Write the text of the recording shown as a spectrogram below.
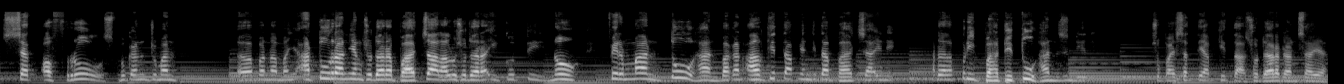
set of rules, bukan cuma apa namanya aturan yang saudara baca lalu saudara ikuti. No, firman Tuhan bahkan Alkitab yang kita baca ini adalah pribadi Tuhan sendiri. Supaya setiap kita, saudara dan saya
